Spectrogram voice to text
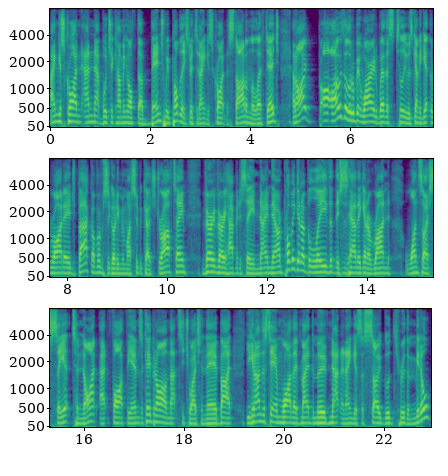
Angus Crichton and Nat Butcher coming off the bench. We probably expected Angus Crichton to start on the left edge. And I I was a little bit worried whether Tilly was going to get the right edge back. I've obviously got him in my Supercoach draft team. Very, very happy to see him named there. I'm probably going to believe that this is how they're going to run once I see it tonight at 5 p.m. So keep an eye on that situation there. But you can understand why they've made the move. Nat and Angus are so good through the middle,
